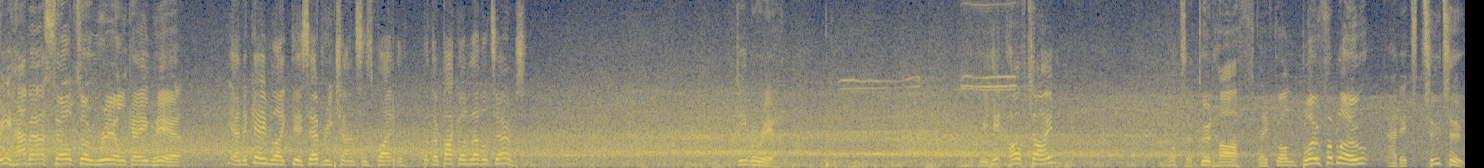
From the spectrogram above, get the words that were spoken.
We have ourselves a real game here. Yeah, in a game like this, every chance is vital, but they're back on level terms. Di Maria. We hit half-time. What a good half. They've gone blow for blow, and it's 2-2.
